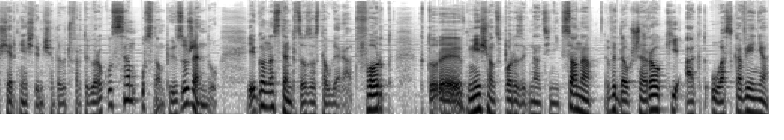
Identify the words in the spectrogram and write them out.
sierpnia 1974 roku sam ustąpił z urzędu. Jego następcą został Gerald Ford, który w miesiąc po rezygnacji Nixona wydał szeroki akt ułaskawienia,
